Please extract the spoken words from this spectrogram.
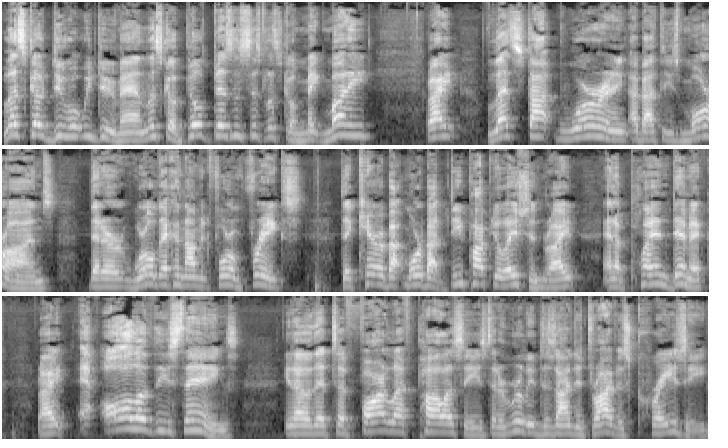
Let's go do what we do, man. Let's go build businesses. Let's go make money, right? Let's stop worrying about these morons that are World Economic Forum freaks that care about more about depopulation, right? And a pandemic, right? All of these things, you know, that uh, far left policies that are really designed to drive us crazy,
